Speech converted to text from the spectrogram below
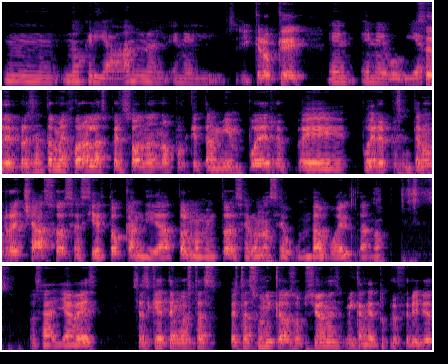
mm, no quería AMLO en el... Sí, creo que... En, el gobierno. Se representa mejor a las personas, ¿no? Porque también puede, eh, puede representar un rechazo hacia cierto candidato al momento de hacer una segunda vuelta, ¿no? O sea, ya ves, si es que tengo estas, estas únicas dos opciones, mi candidato preferido,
